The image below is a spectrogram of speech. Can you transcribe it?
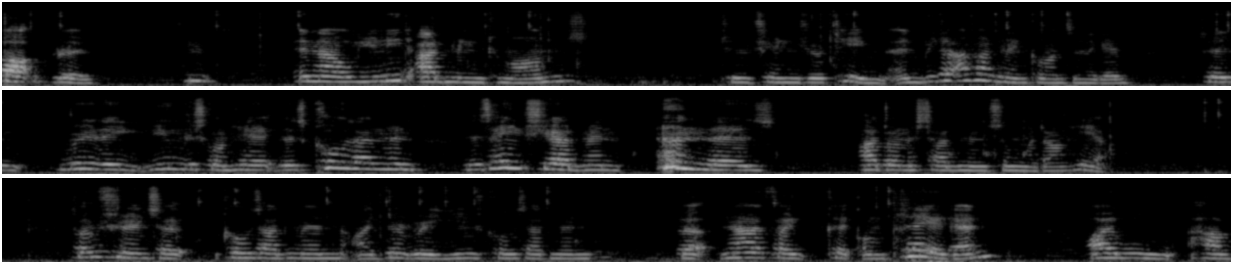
dark blue. And now you need admin commands to change your team. And we don't have admin commands in the game. So really, you can just go on here. There's Kohl's admin, there's HD admin, and there's Adonis admin somewhere down here. So I'm just going to insert Kohl's admin. I don't really use Kohl's admin, but now if I click on play again, I will have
